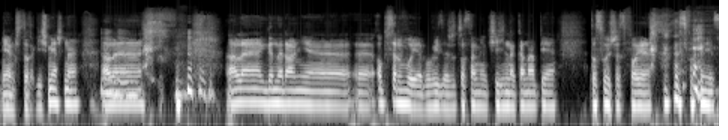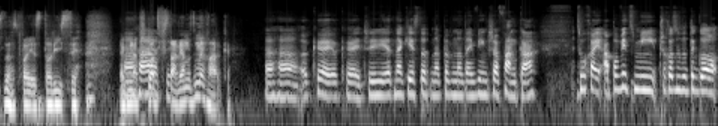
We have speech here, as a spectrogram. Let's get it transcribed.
nie wiem, czy to takie śmieszne, ale, mhm. ale generalnie e, obserwuję, bo widzę, że czasami jak siedzi na kanapie, to słyszę swoje, swoje, swoje storiesy. Jak Aha, na przykład wstawiam zmywarkę. Aha, okej, okay, okej. Okay. Czyli jednak jest to na pewno największa fanka. Słuchaj, a powiedz mi, przechodząc do tego,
